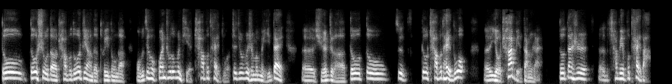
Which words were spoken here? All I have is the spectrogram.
都都受到差不多这样的推动呢？我们最后关注的问题也差不太多，这就是为什么每一代呃学者都都这都差不太多，呃有差别当然都，但是呃差别不太大，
